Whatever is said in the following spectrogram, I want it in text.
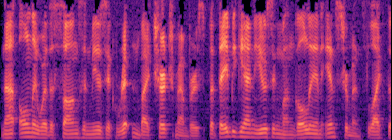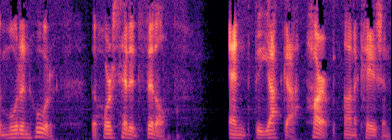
Not only were the songs and music written by church members, but they began using Mongolian instruments like the morin khuur, the horse-headed fiddle, and the yatga, harp, on occasion.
